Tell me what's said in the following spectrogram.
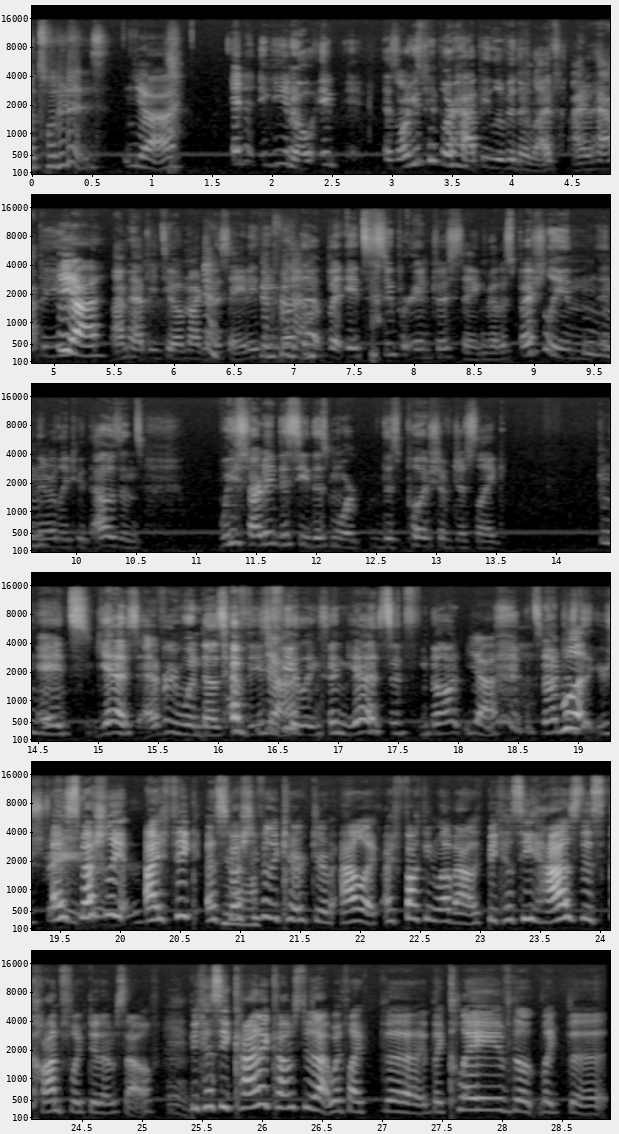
that's what it is. yeah and you know, it, as long as people are happy living their lives, I'm happy. yeah I'm happy too. I'm not going to say anything about them. that, but it's super interesting that especially in, in Mhm. the early 2000s, we started to see this more this push of just like Mhm. it's yes, everyone does have these Yeah. feelings, and yes, it's not. Yeah. It's not Well, just that you're straight. especially or- I think especially for the character of Alec, I fucking love Alec because he has this conflict in himself. Mm. Because he kind of comes through that with like the the clave, the like the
